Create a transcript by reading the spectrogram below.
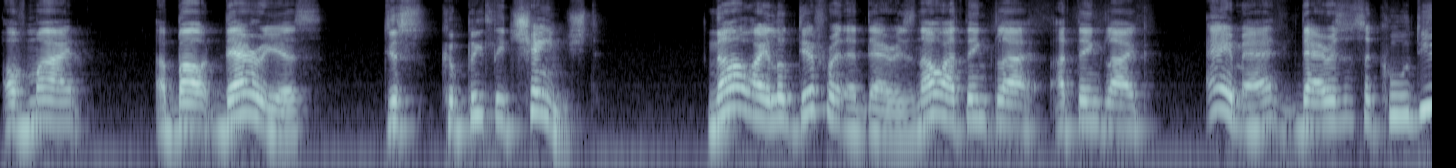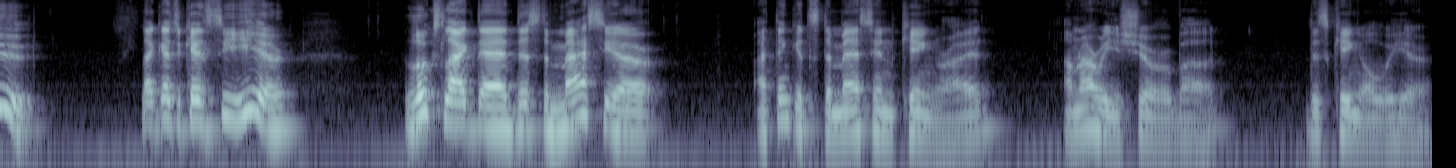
of mine about Darius just completely changed. Now I look different at Darius. Now I think like I think like, hey man, Darius is a cool dude. Like as you can see here, looks like that this the Demacia, I think it's the Demacian king, right? I'm not really sure about this king over here.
